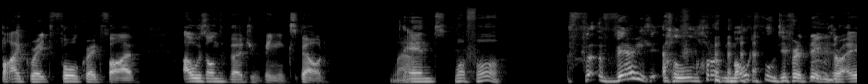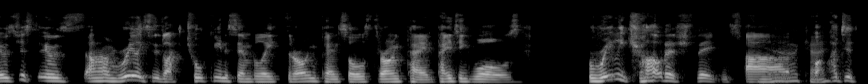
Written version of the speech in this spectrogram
by grade four, grade five, I was on the verge of being expelled. Wow. And what for? for very a lot of multiple different things right it was just it was um really like talking in assembly throwing pencils throwing paint painting walls really childish things uh yeah, okay. i did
